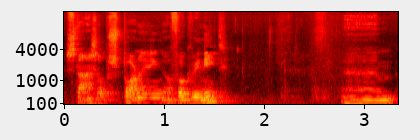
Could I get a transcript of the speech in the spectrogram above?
Staan ze op spanning of ook weer niet? Um,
